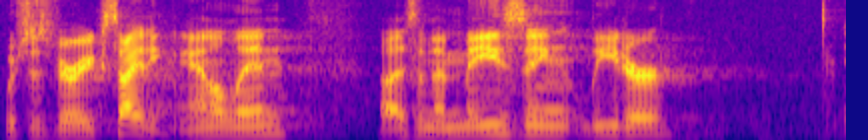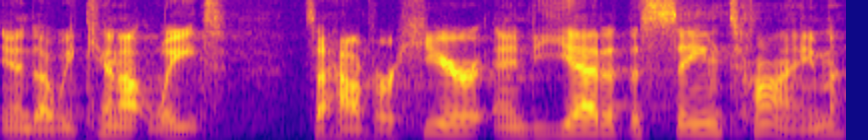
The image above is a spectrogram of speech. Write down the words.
which is very exciting. Anna Lynn is an amazing leader, and uh, we cannot wait to have her here. And yet, at the same time,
